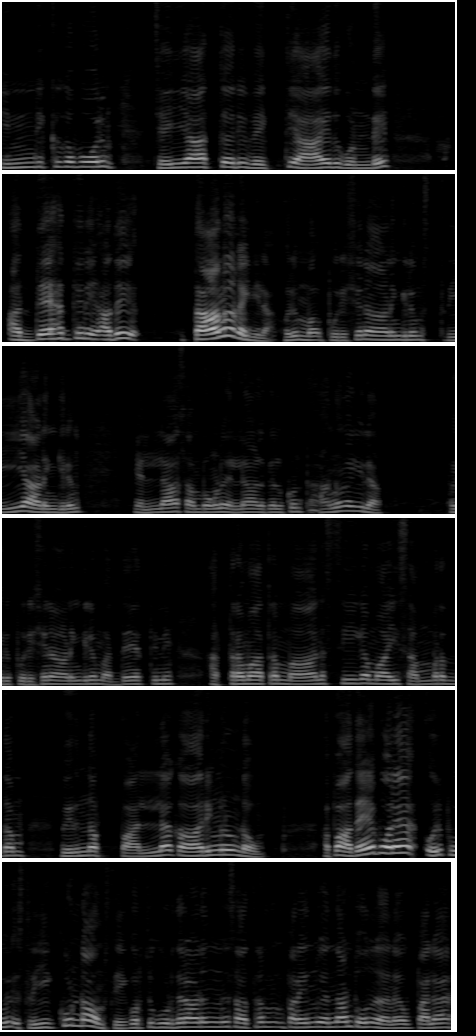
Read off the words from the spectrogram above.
ചിന്തിക്കുക പോലും ചെയ്യാത്തൊരു വ്യക്തി ആയതുകൊണ്ട് അദ്ദേഹത്തിന് അത് താങ്ങാൻ കഴിഞ്ഞില്ല ഒരു പുരുഷനാണെങ്കിലും സ്ത്രീ ആണെങ്കിലും എല്ലാ സംഭവങ്ങളും എല്ലാ ആളുകൾക്കും താങ്ങാൻ കഴിയില്ല. ഒരു പുരുഷനാണെങ്കിലും അദ്ദേഹത്തിന് അത്രമാത്രം മാനസികമായി സമ്മർദ്ദം വരുന്ന പല കാര്യങ്ങളും ഉണ്ടാവും. അപ്പോൾ അതേപോലെ ഒരു സ്ത്രീക്കും ഉണ്ടാവും. സ്ത്രീ കുറച്ച് കൂടുതലാണെന്ന് ശാസ്ത്രം പറയുന്നു എന്നാണ് തോന്നുന്നത്. അങ്ങനെ പല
